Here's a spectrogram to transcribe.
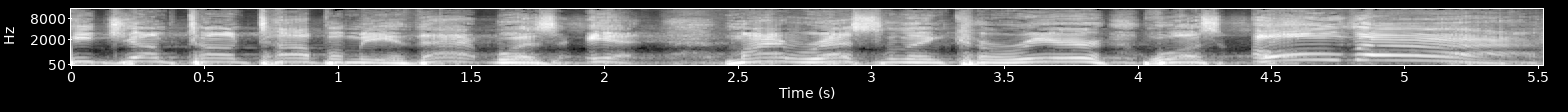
He jumped on top of me. That was it. My wrestling career was over.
